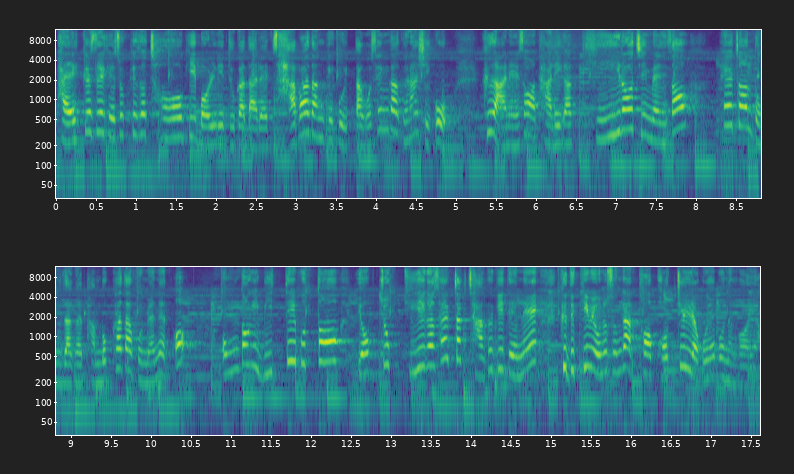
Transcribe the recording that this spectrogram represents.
발끝을 계속해서 저기 멀리 누가 나를 잡아당기고 있다고 생각을 하시고 그 안에서 다리가 길어지면서 회전 동작을 반복하다 보면 은 어? 엉덩이 밑에부터 옆쪽 뒤에가 살짝 자극이 되네? 그 느낌이 오는 순간 더 버틸려고 해보는 거예요.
